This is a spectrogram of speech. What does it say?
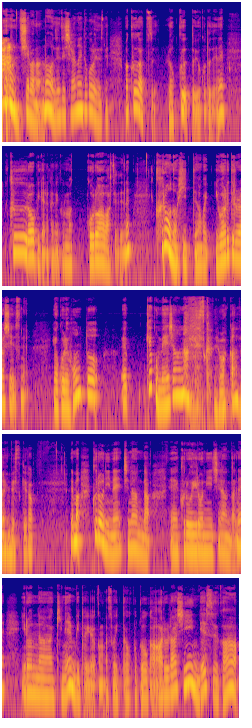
シロナの全然知らないところでですね、まあ、9月6ということでね、黒みたいな感じで、まあ、語呂合わせでね、黒の日ってのが言われてるらしいですね。いや、これ本当え、結構メジャーなんですかね？わかんないんですけど。で、まあ、黒にね、ちなんだ、えー、黒色にちなんだね、いろんな記念日というか、まあそういったことがあるらしいんですが、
